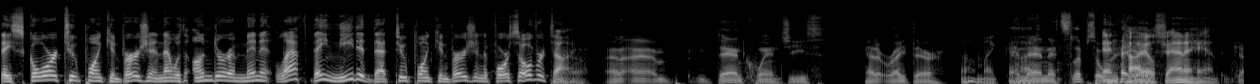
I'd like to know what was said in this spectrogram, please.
They score two-point conversion, and then with under a minute left, they needed that two-point conversion to force overtime. And um, Dan Quinn, jeez, had it right there. Oh my god! And then it slips away. and Kyle Shanahan. Okay,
